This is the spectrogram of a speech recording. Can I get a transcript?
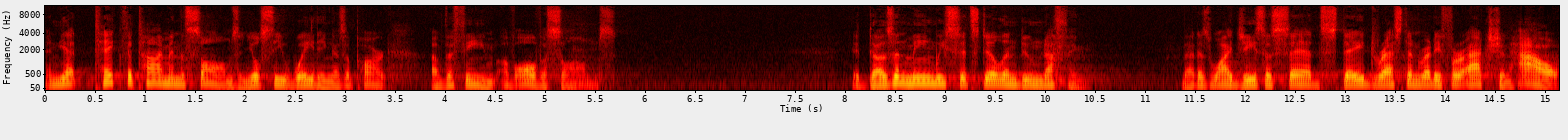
And yet, take the time in the Psalms, and you'll see waiting as a part of the theme of all the Psalms. It doesn't mean we sit still and do nothing. That is why Jesus said, Stay dressed and ready for action. How?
